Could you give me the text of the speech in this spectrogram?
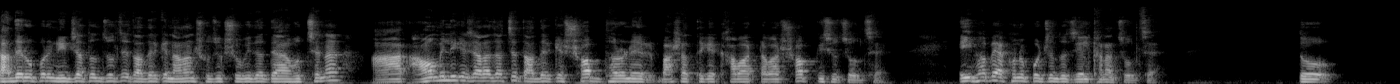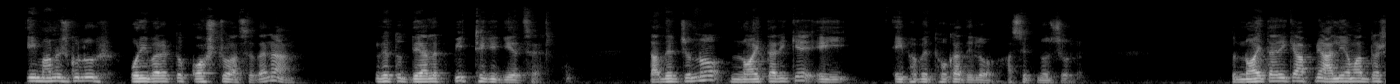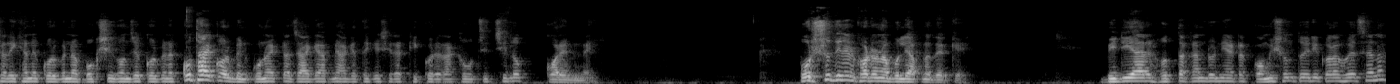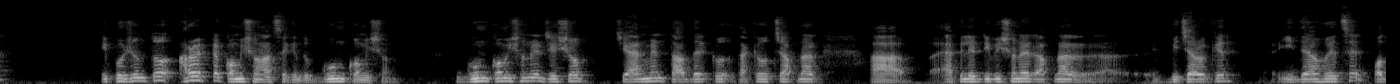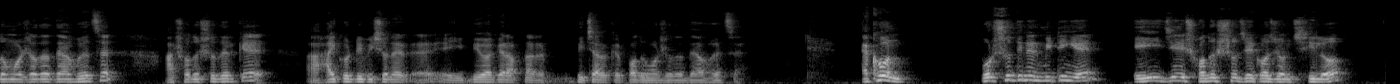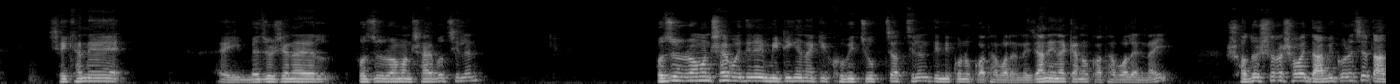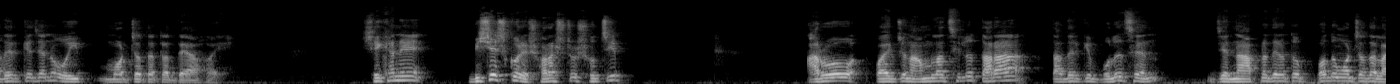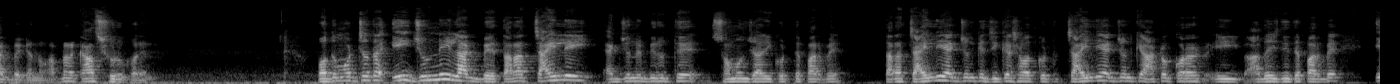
তাদের উপরে নির্যাতন চলছে, তাদেরকে নানান সুযোগ সুবিধা দেওয়া হচ্ছে না। আর আওয়ামী লীগে যারা যাচ্ছে, তাদেরকে সব ধরনের বাসার থেকে খাবার টাবার সব কিছু চলছে। এইভাবে এখনও পর্যন্ত জেলখানা চলছে। তো এই মানুষগুলোর পরিবারের তো কষ্ট আছে, তাই না? এদের তো দেয়ালে পিঠ থেকে গিয়েছে। তাদের জন্য নয় তারিখে এই, এইভাবে ধোকা দিল আসিফ নজরুল। তো নয় তারিখে আপনি আলিয়া মাদ্রাসার এখানে করবেন না, বক্সিগঞ্জে করবেন না, কোথায় করবেন? কোনো একটা জায়গায় আপনি আগে থেকে সেটা ঠিক করে রাখা উচিত ছিল, করেন নাই। পরশু দিনের ঘটনা বলি আপনাদেরকে। বিডিআর হত্যাকাণ্ড নিয়ে একটা কমিশন তৈরি করা হয়েছে না? এ পর্যন্ত আরও একটা কমিশন আছে কিন্তু, গুম কমিশন। গুম কমিশনের যেসব চেয়ারম্যান, তাদেরকে, তাকে হচ্ছে আপনার অ্যাপিলেট ডিভিশনের আপনার বিচারকের ই দেওয়া হয়েছে, পদমর্যাদা দেওয়া হয়েছে, আর সদস্যদেরকে হাইকোর্ট ডিভিশনের এই বিভাগের আপনার বিচারকের পদমর্যাদা দেওয়া হয়েছে। এখন, পরশু দিনের মিটিংয়ে এই যে সদস্য যে কজন ছিল, সেখানে এই মেজর জেনারেল ফজলুর রহমান সাহেবও ছিলেন। ফজলুর রহমান সাহেব ওই দিনের মিটিংয়ে নাকি খুবই চুপচাপ ছিলেন, তিনি কোনো কথা বলেন নাই জানি না কেন কথা বলেন নাই। সদস্যরা সবাই দাবি করেছে তাদেরকে যেন ওই মর্যাদাটা দেয়া হয়। সেখানে বিশেষ করে স্বরাষ্ট্র সচিব, আরও কয়েকজন আমলা ছিল, তারা তাদেরকে বলেছেন যে, না, আপনাদের এত পদমর্যাদা লাগবে কেন? আপনারা কাজ শুরু করেন। পদমর্যাদা এই জন্যেই লাগবে, তারা চাইলেই একজনের বিরুদ্ধে সমন জারি করতে পারবে, তারা চাইলেই একজনকে জিজ্ঞাসাবাদ করতে, চাইলেই একজনকে আটক করার এই আদেশ দিতে পারবে।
